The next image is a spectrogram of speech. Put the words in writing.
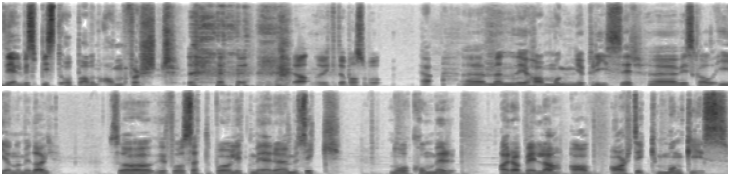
delvis spist opp av en and først. Ja, viktig å passe på. Ja, eh, men vi har mange priser eh, vi skal igjennom i dag, så vi får sette på litt mer musikk. Nå kommer Arabella av Arctic Monkeys.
